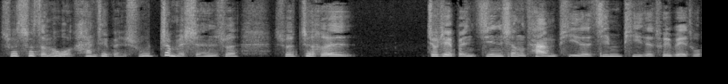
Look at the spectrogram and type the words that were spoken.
说说怎么我看这本书这么神？说说这和。就这本金圣叹批的金批的推背图，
